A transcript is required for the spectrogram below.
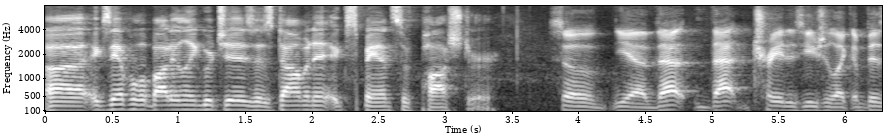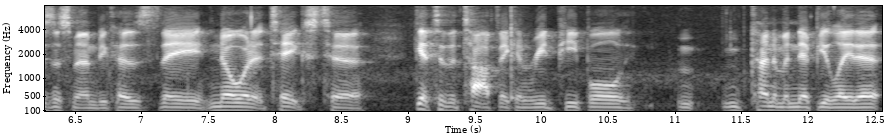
yeah. Uh, example of body language is as dominant, expansive posture. So yeah, that that trait is usually like a businessman because they know what it takes to get to the top. They can read people, m- kind of manipulate it.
